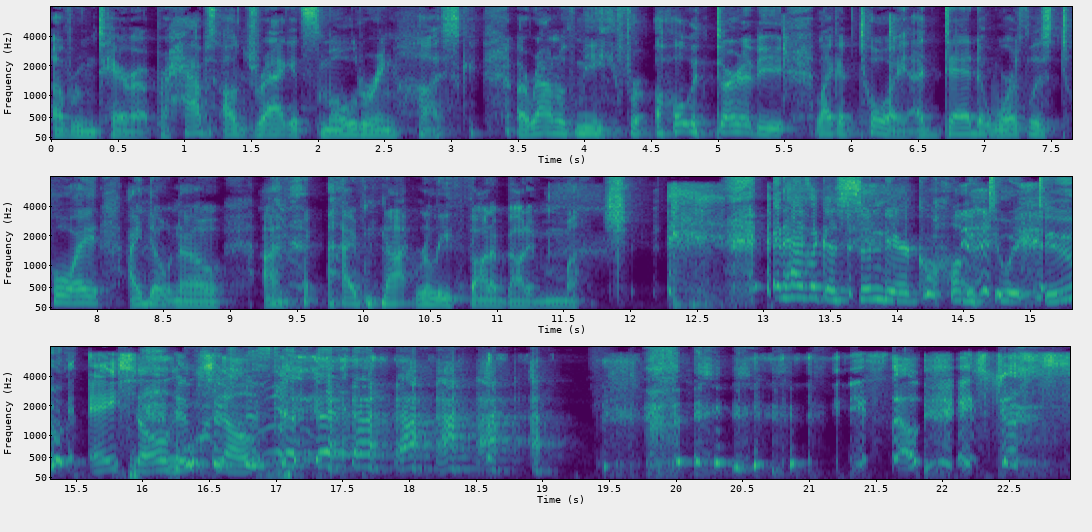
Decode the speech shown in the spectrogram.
of Runeterra. Perhaps I'll drag its smoldering husk around with me for all eternity like a toy, a dead, worthless toy. I don't know. I'm I've not really thought about it much. It has like a tsundere quality to it too. A soul himself. he's so he's just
